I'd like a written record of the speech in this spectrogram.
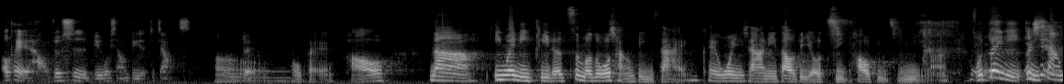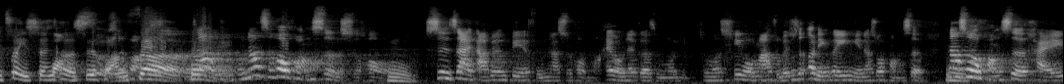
OK 好，就是比我想比的就这样子。嗯，对，OK，好。那因为你比了这么多场比赛，可以问一下你到底有几套比基尼吗？我对你印象最深刻是黄色，对，然后我那时候黄色的时候，嗯，是在 WNBF 那时候嘛，还有那个什么什么西罗妈准备，就是二零二一年那时候黄色，那时候黄色还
